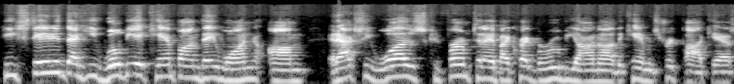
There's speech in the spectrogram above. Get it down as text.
he stated that he will be at camp on day one. Um, it actually was confirmed today by Craig Berube on uh, the Cam and Strick podcast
